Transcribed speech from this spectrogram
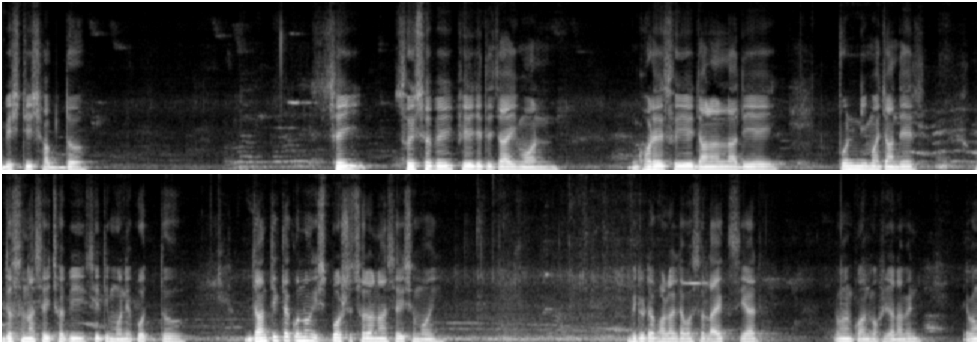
বৃষ্টির শব্দ। সেই শৈশবেই ফিরে যেতে চাই মন, ঘরে শুয়ে জানালা দিয়ে পূর্ণিমা চাঁদের জ্যোৎস্না সেই ছবি স্মৃতি মনে পড়তো। যান্ত্রিকতা কোনো স্পর্শ ছিল না সেই সময়। ভিডিওটা ভালো লাগলে অবশ্যই লাইক শেয়ার এবং কমেন্ট বক্সে জানাবেন এবং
